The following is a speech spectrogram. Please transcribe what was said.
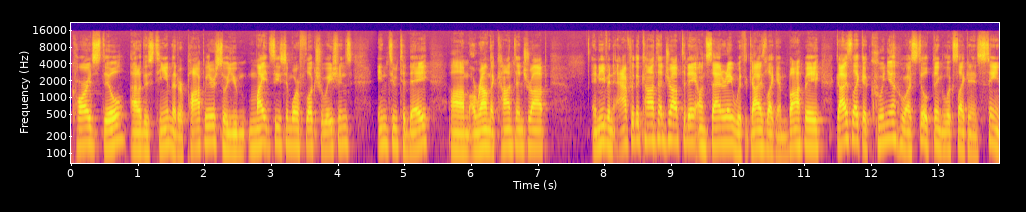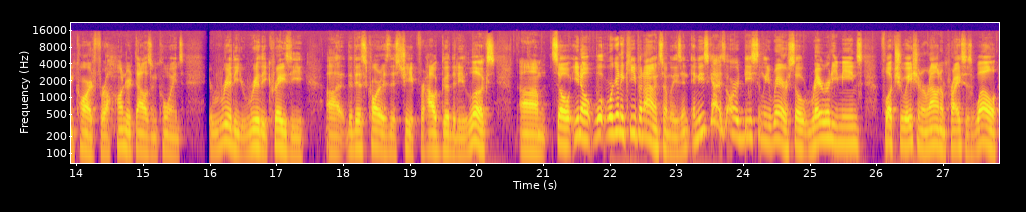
cards still out of this team that are popular, so you might see some more fluctuations into today um, around the content drop. And even after the content drop today on Saturday with guys like Mbappe, guys like Acuna, who I still think looks like an insane card for 100,000 coins. Really, really crazy uh, that this card is this cheap for how good that he looks. Um, so, you know, we're going to keep an eye on some of these. And, and these guys are decently rare. So rarity means fluctuation around in price as well.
